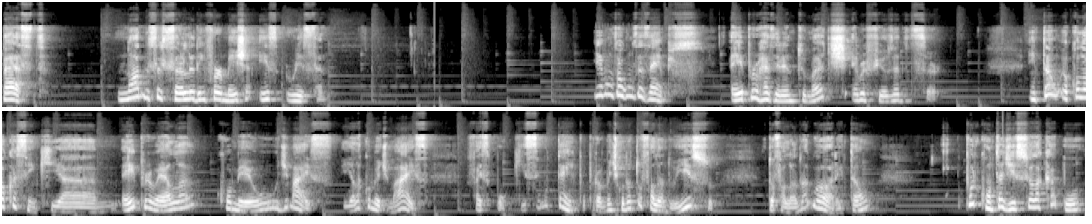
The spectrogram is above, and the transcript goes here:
past, not necessarily the information is recent. E vamos a alguns exemplos. April has eaten too much and refused dessert. Então eu coloco assim que a April ela comeu demais e ela comeu demais faz pouquíssimo tempo. Provavelmente quando eu estou falando isso, estou falando agora. Então, por conta disso, ela acabou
